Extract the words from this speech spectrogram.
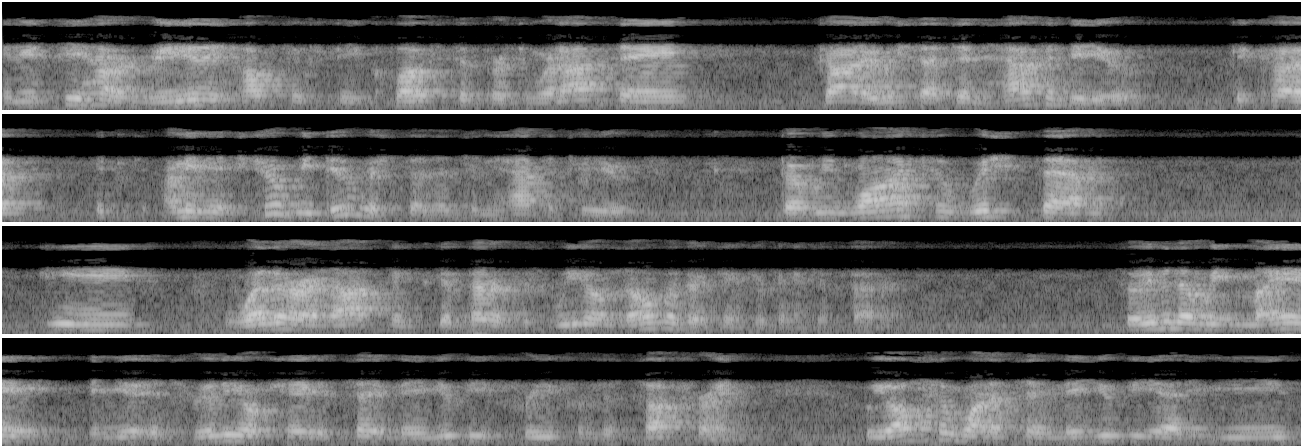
And you see how it really helps us be close to the person. We're not saying, God, I wish that didn't happen to you, because it's, I mean, it's true, we do wish that it didn't happen to you. But we want to wish them ease whether or not things get better, because we don't know whether things are going to get better. So even though we may, and you, it's really okay to say, may you be free from the suffering, we also want to say, may you be at ease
